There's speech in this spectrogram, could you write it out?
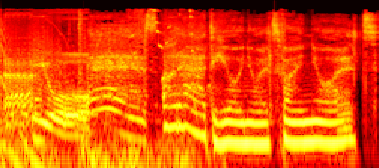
Rádió. Ez a Rádió 88.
